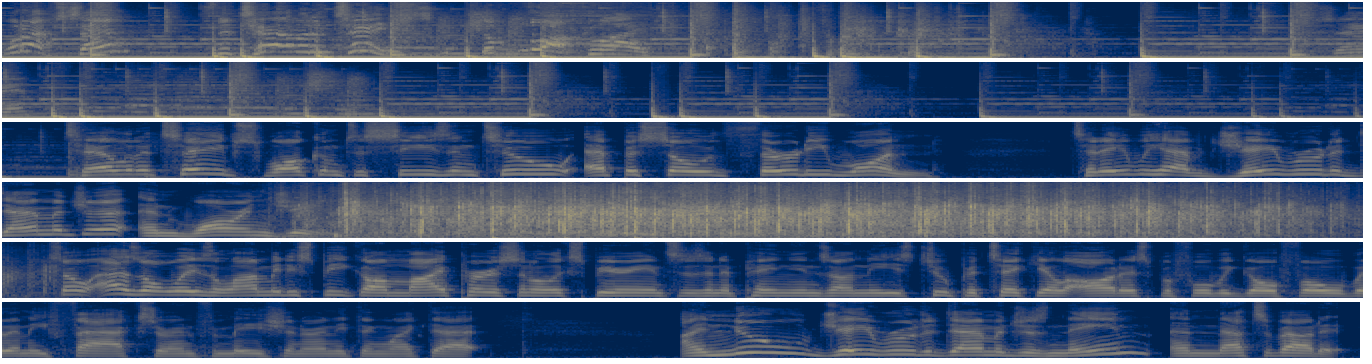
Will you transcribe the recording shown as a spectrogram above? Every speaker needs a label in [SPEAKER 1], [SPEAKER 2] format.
[SPEAKER 1] What up, son? It's the tale of the tapes. The fuck life. Saying?
[SPEAKER 2] Tale of the Tapes, welcome to season 2, episode 31. Today we have Jeru the Damager and Warren G. So, as always, allow me to speak on my personal experiences and opinions on these two particular artists before we go forward with any facts or information or anything like that. I knew Jeru the Damager's name, and that's about it.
